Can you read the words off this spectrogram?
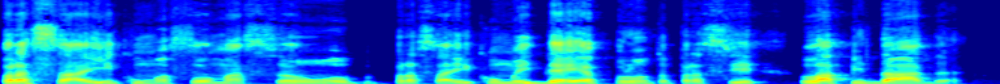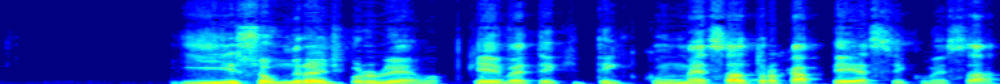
para sair com uma formação, ou para sair com uma ideia pronta para ser lapidada. E isso é um grande problema, porque aí vai ter que, tem que começar a trocar peça e começar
